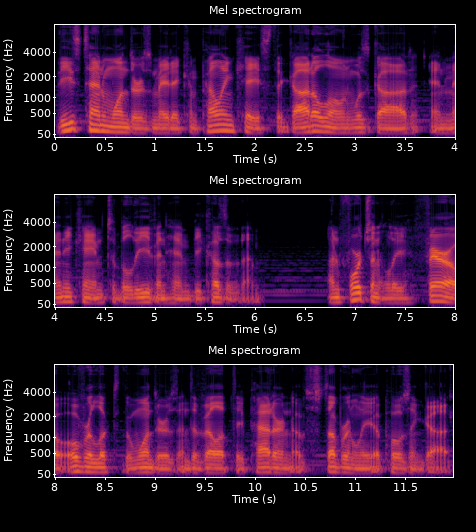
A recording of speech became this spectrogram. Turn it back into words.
These ten wonders made a compelling case that God alone was God, and many came to believe in him because of them. Unfortunately, Pharaoh overlooked the wonders and developed a pattern of stubbornly opposing God.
